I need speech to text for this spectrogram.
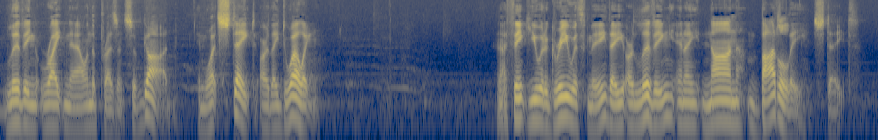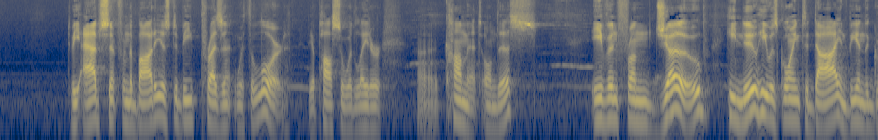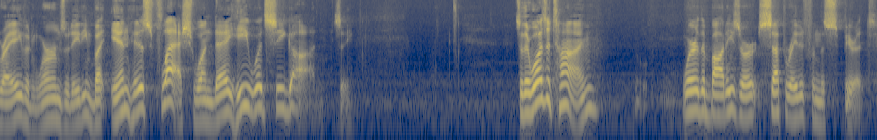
living right now in the presence of God? In what state are they dwelling? And I think you would agree with me, they are living in a non bodily state. To be absent from the body is to be present with the Lord. The apostle would later uh, comment on this. Even from Job, he knew he was going to die and be in the grave and worms would eat him, but in his flesh one day he would see God. See? So there was a time where the bodies are separated from the spirit.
